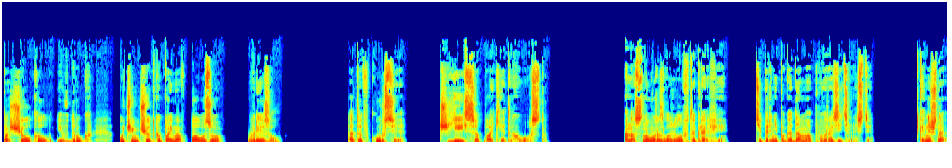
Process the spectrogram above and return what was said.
пощелкал и вдруг, очень четко поймав паузу, врезал. А ты в курсе, чьей собаки это хвост? Она снова разложила фотографии. Теперь не по годам, а по выразительности. Конечно,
